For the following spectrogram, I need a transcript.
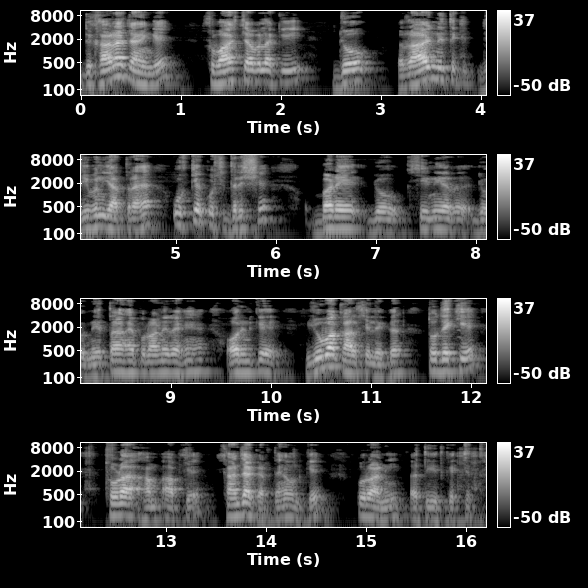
दिखाना चाहेंगे सुभाष चावला की जो राजनीतिक जीवन यात्रा है, उसके कुछ दृश्य। बड़े जो सीनियर जो नेता हैं, पुराने रहे हैं, और इनके युवा काल से लेकर तो देखिए, थोड़ा हम आपसे साझा करते हैं उनके पुरानी अतीत के चित्र।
